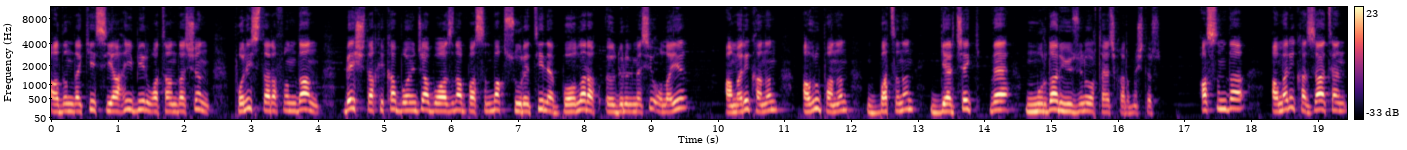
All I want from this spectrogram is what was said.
adındaki siyahi bir vatandaşın polis tarafından 5 dakika boyunca boğazına basılmak suretiyle boğularak öldürülmesi olayı Amerika'nın, Avrupa'nın, Batı'nın gerçek ve murdar yüzünü ortaya çıkarmıştır. Aslında Amerika zaten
